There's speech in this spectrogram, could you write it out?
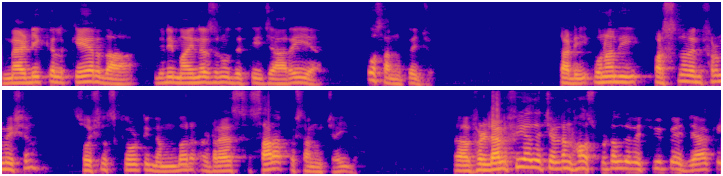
ਮੈਡੀਕਲ ਕੇਅਰ ਦਾ, ਜਿਹੜੀ ਮਾਈਨਰਸ ਨੂੰ ਦਿੱਤੀ ਜਾ ਰਹੀ ਆ, ਉਹ ਸਾਨੂੰ ਭੇਜੋ। ਤੁਹਾਡੀ ਉਹਨਾਂ ਦੀ personal information social security number address ਸਾਰਾ ਕੁਝ ਸਾਨੂੰ ਚਾਹੀਦਾ। ਫਿਲਡੈਲਫੀਆ ਦੇ ਚਿਲਡਰਨ ਹਸਪੀਟਲ ਦੇ ਵਿੱਚ ਵੀ ਭੇਜਿਆ ਕਿ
